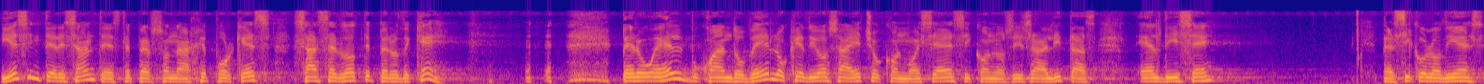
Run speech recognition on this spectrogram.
Y es interesante este personaje porque es sacerdote, pero ¿de qué? Pero él cuando ve lo que Dios ha hecho con Moisés y con los israelitas, él dice, Versículo 10,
